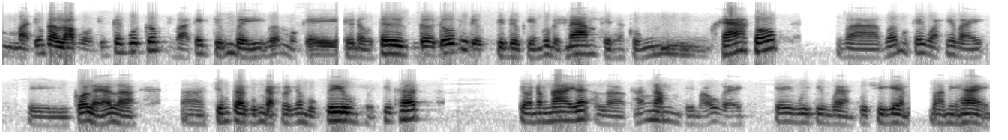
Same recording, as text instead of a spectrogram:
mà chúng ta lọt vào chung kết World Cup và cái chuẩn bị với một cái sự đầu tư đối, đối với điều, điều kiện của Việt Nam thì là cũng khá tốt. Và với một kế hoạch như vậy thì có lẽ là à, chúng ta cũng đặt ra cái mục tiêu trước hết. Cho năm nay đó là tháng 5 thì bảo vệ cái huy chương vàng của SEA Games 32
